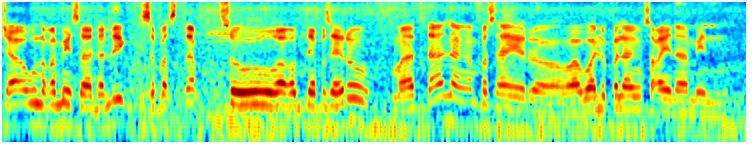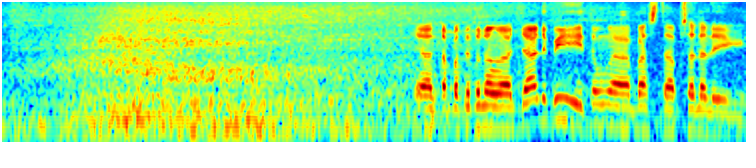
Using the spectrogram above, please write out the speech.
Chaong na kami sa Lalig, sa bus stop. So, kakunti ang pasahero. Madalang ang pasahero. Wawalo pa lang yung sakay namin. Yan, tapat ito ng ah, Jollibee, itong ah, bus stop sa Lalig.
